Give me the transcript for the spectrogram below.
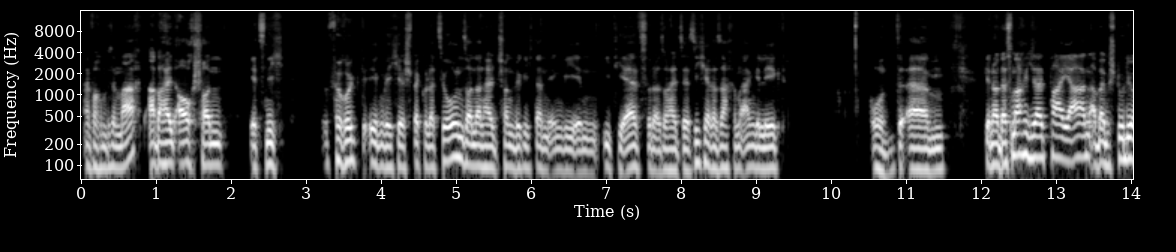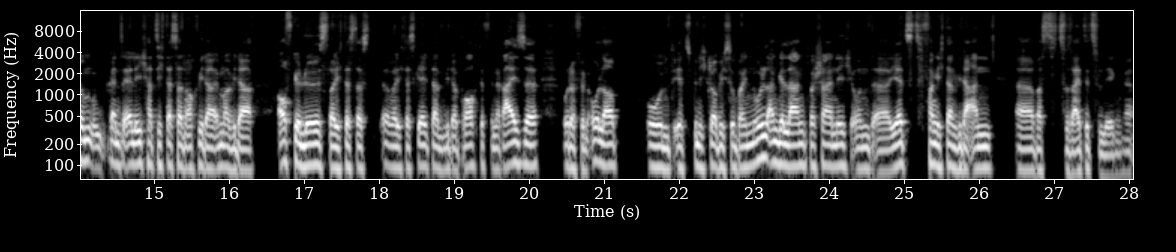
einfach ein bisschen macht, aber halt auch schon jetzt nicht verrückt irgendwelche Spekulationen, sondern halt schon wirklich dann irgendwie in ETFs oder so halt sehr sichere Sachen angelegt und ähm, genau, das mache ich seit paar Jahren, aber im Studium, ganz ehrlich, hat sich das dann auch wieder immer wieder aufgelöst, weil ich das, das, weil ich das Geld dann wieder brauchte für eine Reise oder für einen Urlaub. Und jetzt bin ich, glaube ich, so bei null angelangt wahrscheinlich. Und äh, jetzt fange ich dann wieder an, äh, was zur Seite zu legen. Ja.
